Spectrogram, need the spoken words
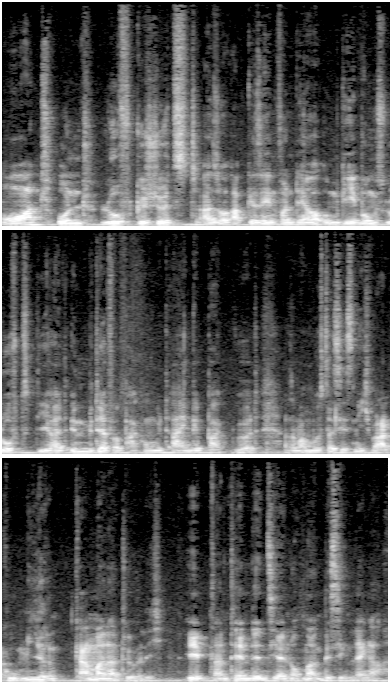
Ort und luftgeschützt. Also abgesehen von der Umgebungsluft, die halt in, mit der Verpackung mit eingepackt wird. Also man muss das jetzt nicht vakuumieren. Kann man natürlich. Hebt dann tendenziell noch mal ein bisschen länger.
